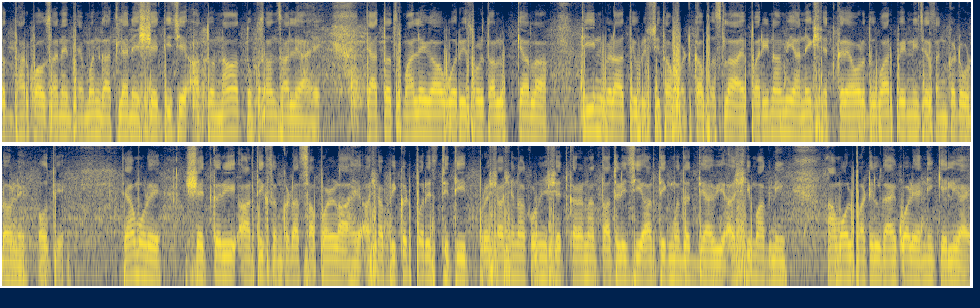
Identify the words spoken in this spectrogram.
संततधार पावसाने थैमान घातल्याने शेतीचे अतोनात नुकसान झाले आहे. त्यातच मालेगाव व रिसोड तालुक्याला तीन वेळा अतिवृष्टीचा फटका बसला आहे. परिणामी अनेक शेतकऱ्यावर दुबार पेरणीचे संकट ओढवले होते. त्यामुळे शेतकरी आर्थिक संकटात सापडला आहे. अशा बिकट परिस्थितीत प्रशासनाकडून शेतकऱ्यांना तातडीची आर्थिक मदत द्यावी अशी मागणी अमोल पाटील गायकवाड यांनी केली आहे.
